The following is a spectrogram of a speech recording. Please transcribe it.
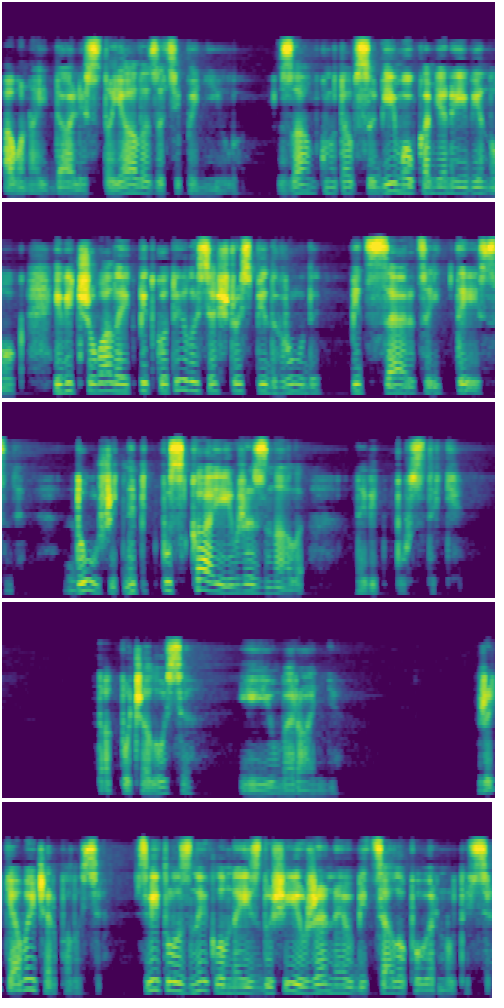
А вона й далі стояла заціпеніло, замкнута в собі, мов кам'яний вінок, і відчувала, як підкотилося щось під груди, під серце і тисне, душить, не підпускає і вже знала, не відпустить. Так почалося її вмирання. Життя вичерпалося, світло зникло в неї з душі і вже не обіцяло повернутися.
